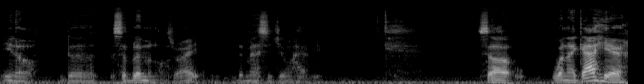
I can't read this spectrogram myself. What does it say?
you know the subliminals, right? The message and what have you. So when I got here,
